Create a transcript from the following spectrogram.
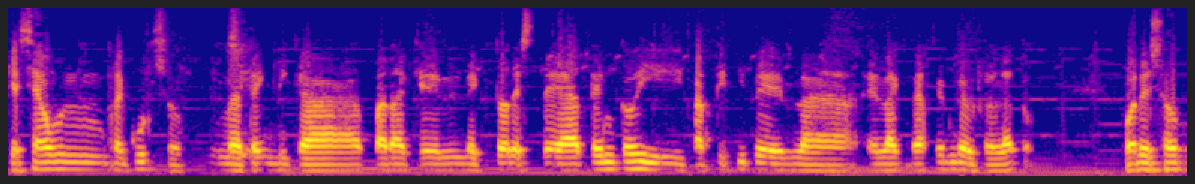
que sea un recurso, una Sí. técnica para que el lector esté atento y participe en la, en la creación del relato. Por eso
